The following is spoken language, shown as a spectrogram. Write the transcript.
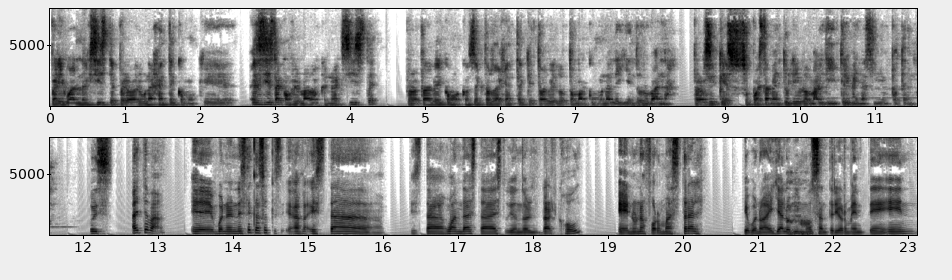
Pero igual no existe, pero alguna gente como que... Ese sí está confirmado que no existe, pero todavía hay como que un sector de gente que todavía lo toma como una leyenda urbana. Pero sí que es supuestamente un libro maldito y bien así, bien potente. Pues ahí te va. Eh, bueno, en este caso que se- haga- esta, esta Wanda está estudiando el Dark Hole en una forma astral. Que bueno, ahí ya lo vimos anteriormente en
